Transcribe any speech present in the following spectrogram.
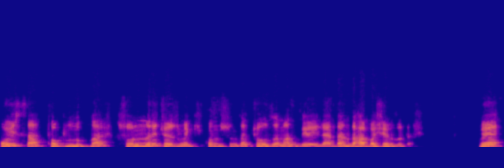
Oysa topluluklar sorunları çözmek konusunda çoğu zaman bireylerden daha başarılıdır. Ve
